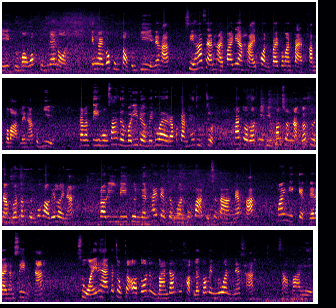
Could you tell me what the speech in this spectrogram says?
นี้หนูมองว่าคุ้มแน่นอน ยังไงก็คุ้มต่อคุณพี่นะคะ4ี่ห้าแสนหายไปเนี่ยหายผ่อนไปประมาณ 8,000กว่าบาทเลยนะคุณพี่ การันตีโครงสร้างเดิมบอดี้เดิมไม่ด้วย รับประกันให้ทุกจุด ถ้าตัวรถมีพิวความชนหนักก็คือนำรถมาคืนพวกเราได้เลยนะ เรายินดีคืนเงินให้เต็มจำนวนทุกบาททุกสตางค์นะคะ ไม่มีเก็บใดๆทั้งสิ้นนะ สวยนะคะกระจกจะออโต้หนึ่งบานด้านผู้ขับ แล้วก็เมนนวลนะคะสามบานเลย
